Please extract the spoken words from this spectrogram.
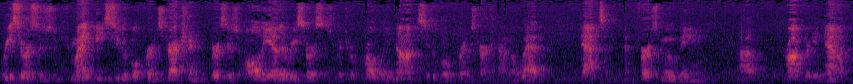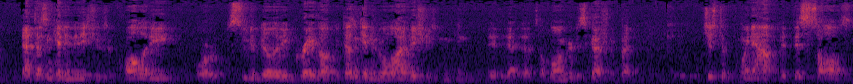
resources which might be suitable for instruction versus all the other resources which are probably not suitable for instruction on the web, that's a first moving uh, property. Now, that doesn't get into the issues of quality or suitability, grade level. It doesn't get into a lot of issues. Can, that, that's a longer discussion. But just to point out that this solves,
